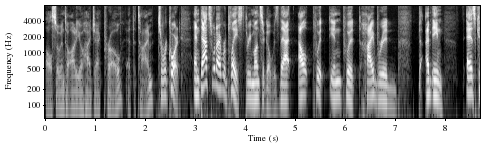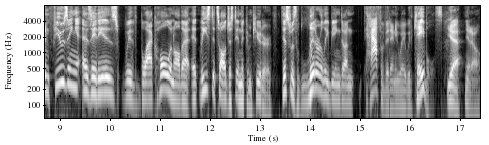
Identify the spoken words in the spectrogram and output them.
also into Audio Hijack Pro at the time, to record. And that's what I replaced three months ago was that output input hybrid. I mean, as confusing as it is with black hole and all that, at least it's all just in the computer. This was literally being done, half of it anyway, with cables. Yeah. You know,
